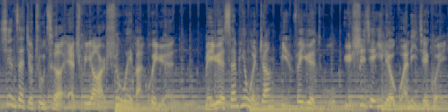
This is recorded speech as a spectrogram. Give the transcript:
现在就注册 HBR 数位版会员，每月三篇文章免费阅读，与世界一流管理接轨，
